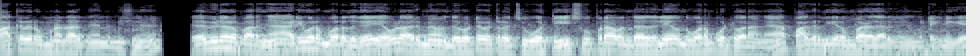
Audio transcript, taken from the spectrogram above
பார்க்கவே ரொம்ப நல்லா இருக்குங்க இந்த மிஷினு வீடியோவில் பாருங்கள் அடி உரம் போகிறதுக்கு எவ்வளோ அருமையாக வந்து ரொட்டவேட்டரை வச்சு ஓட்டி சூப்பராக வந்து அதிலே வந்து உரம் போட்டு வராங்க. பார்க்குறதுக்கே ரொம்ப அழகாக இருக்குங்க இவங்க டெக்னிக்கு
